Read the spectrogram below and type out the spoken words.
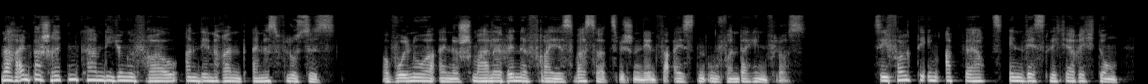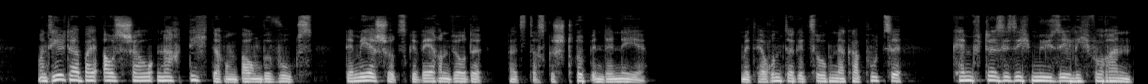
Nach ein paar Schritten kam die junge Frau an den Rand eines Flusses, obwohl nur eine schmale Rinne freies Wasser zwischen den vereisten Ufern dahinfloss. Sie folgte ihm abwärts in westlicher Richtung und hielt dabei Ausschau nach dichterem Baumbewuchs, der mehr Schutz gewähren würde als das Gestrüpp in der Nähe. Mit heruntergezogener Kapuze kämpfte sie sich mühselig voran,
